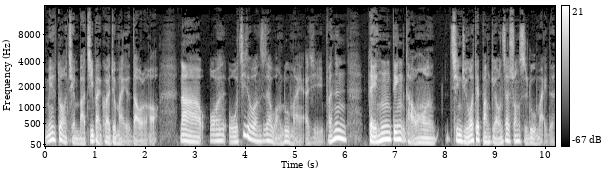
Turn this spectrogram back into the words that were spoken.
没有多少钱吧，几百块就买得到了哈。那我我记得我是在网络买，而且反正顶顶头哦，进去我在帮给我在双十路买的，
